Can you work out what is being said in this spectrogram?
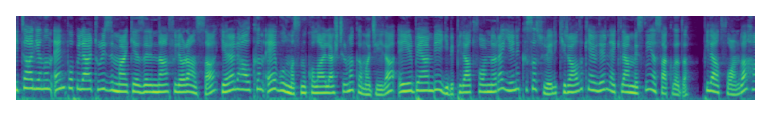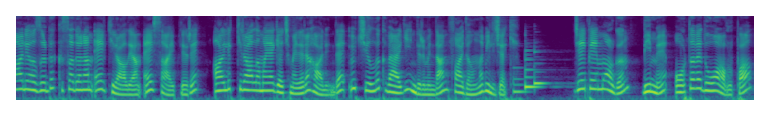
İtalya'nın en popüler turizm merkezlerinden Floransa, yerel halkın ev bulmasını kolaylaştırmak amacıyla Airbnb gibi platformlara yeni kısa süreli kiralık evlerin eklenmesini yasakladı. Platformda hali hazırda kısa dönem ev kiralayan ev sahipleri aylık kiralamaya geçmeleri halinde 3 yıllık vergi indiriminden faydalanabilecek. JP Morgan, BİM'i Orta ve Doğu Avrupa,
